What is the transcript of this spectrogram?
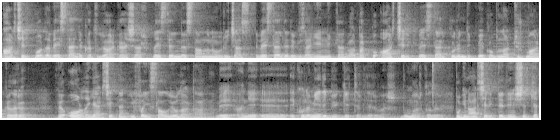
Arçelik bu arada Vestel'de katılıyor arkadaşlar. Vestel'in de standına uğrayacağız. Vestel'de de güzel yenilikler var. Bak bu Arçelik, Vestel, Grundig, Beko bunlar Türk markaları ve orada gerçekten İFA'yı sallıyorlardı abi. Ve hani e, ekonomiye de büyük getirileri var bu markaların. Bugün Arçelik dediğin şirket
